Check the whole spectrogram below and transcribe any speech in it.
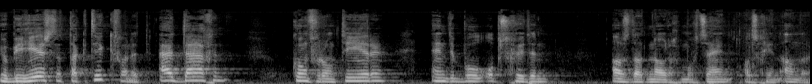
U beheerst de tactiek van het uitdagen, confronteren en de boel opschudden als dat nodig mocht zijn, als geen ander.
